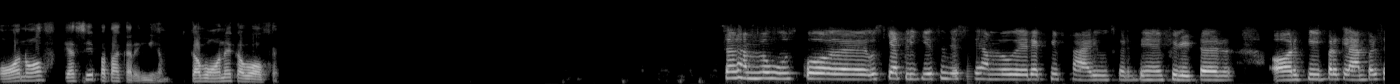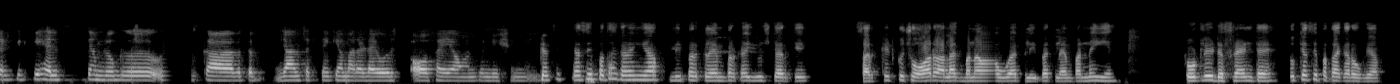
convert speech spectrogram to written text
ऑन ऑफ़ कैसे पता करेंगे हम? कब ऑन है कब ऑफ़ है? सर हम लोग उसको उसकी एप्लीकेशन जैसे हम लोग रेक्टिफायर यूज़ करते हैं फ़िल्टर और क्लीपर क्लैम्पर सर्किट की हेल्प से हम लोग उसका मतलब जान सकते हैं कि हमारा डायोड ऑफ़ है या ऑन कंडीशन में कैसे कैसे पता करेंगे आप क्लीपर क्लैम्पर का यूज़ करके? सर्किट कुछ और अलग बना हुआ है क्लीपर क्लैम्पर नहीं है। टोटली डिफरेंट है। तो कैसे पता करोगे आप?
